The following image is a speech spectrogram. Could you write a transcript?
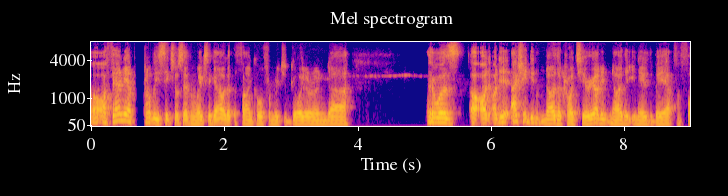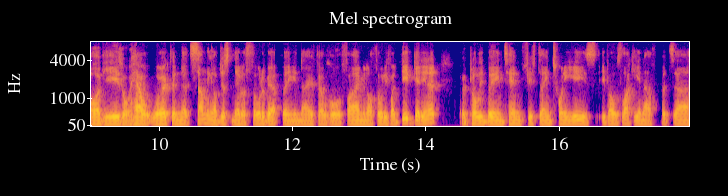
I found out probably six or seven weeks ago. I got the phone call from Richard Goyder, and uh, it was I, I did, actually didn't know the criteria. I didn't know that you needed to be out for five years or how it worked, and that's something I've just never thought about being in the AFL Hall of Fame. And I thought if I did get in it, it would probably be in 10, 15, 20 years if I was lucky enough. But uh,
